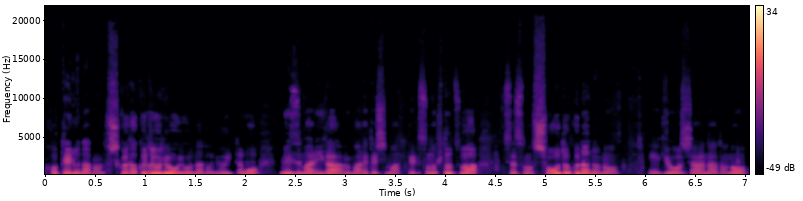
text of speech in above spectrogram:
ホテルなどの宿泊所療養などにおいても目詰まりが生まれてしまっている、その一つは実はその消毒などの業者などの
